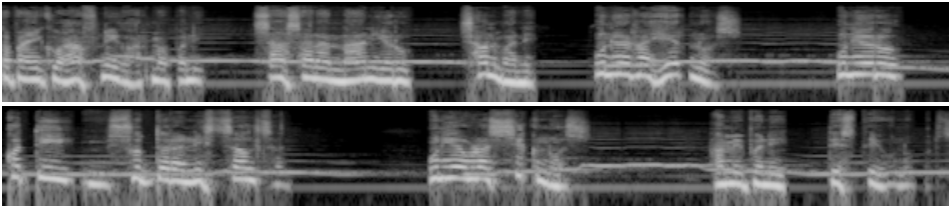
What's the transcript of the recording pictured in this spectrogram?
तपाईँको आफ्नै घरमा पनि सासाना नानीहरू छन् भने उनीहरूलाई हेर्नुहोस्। उनीहरू कति शुद्ध र निश्चल छन्। उनीहरूबाट सिक्नुहोस्। हामी पनि त्यस्तै हुनुपर्छ।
